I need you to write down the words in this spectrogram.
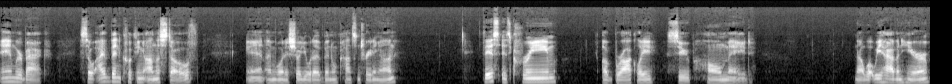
And we're back. So I've been cooking on the stove and I'm going to show you what I've been concentrating on. This is cream of broccoli soup homemade. Now what we have in here,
